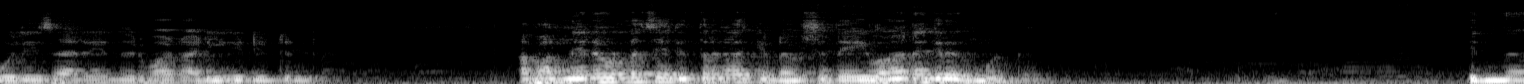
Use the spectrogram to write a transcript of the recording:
പോലീസുകാരെ ഒരുപാട് അടി കിട്ടിയിട്ടുണ്ട്. അപ്പം അങ്ങനെയുള്ള ചരിത്രങ്ങളൊക്കെ ഉണ്ട്. പക്ഷെ ദൈവാനുഗ്രഹം കൊണ്ട് ഇന്ന്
